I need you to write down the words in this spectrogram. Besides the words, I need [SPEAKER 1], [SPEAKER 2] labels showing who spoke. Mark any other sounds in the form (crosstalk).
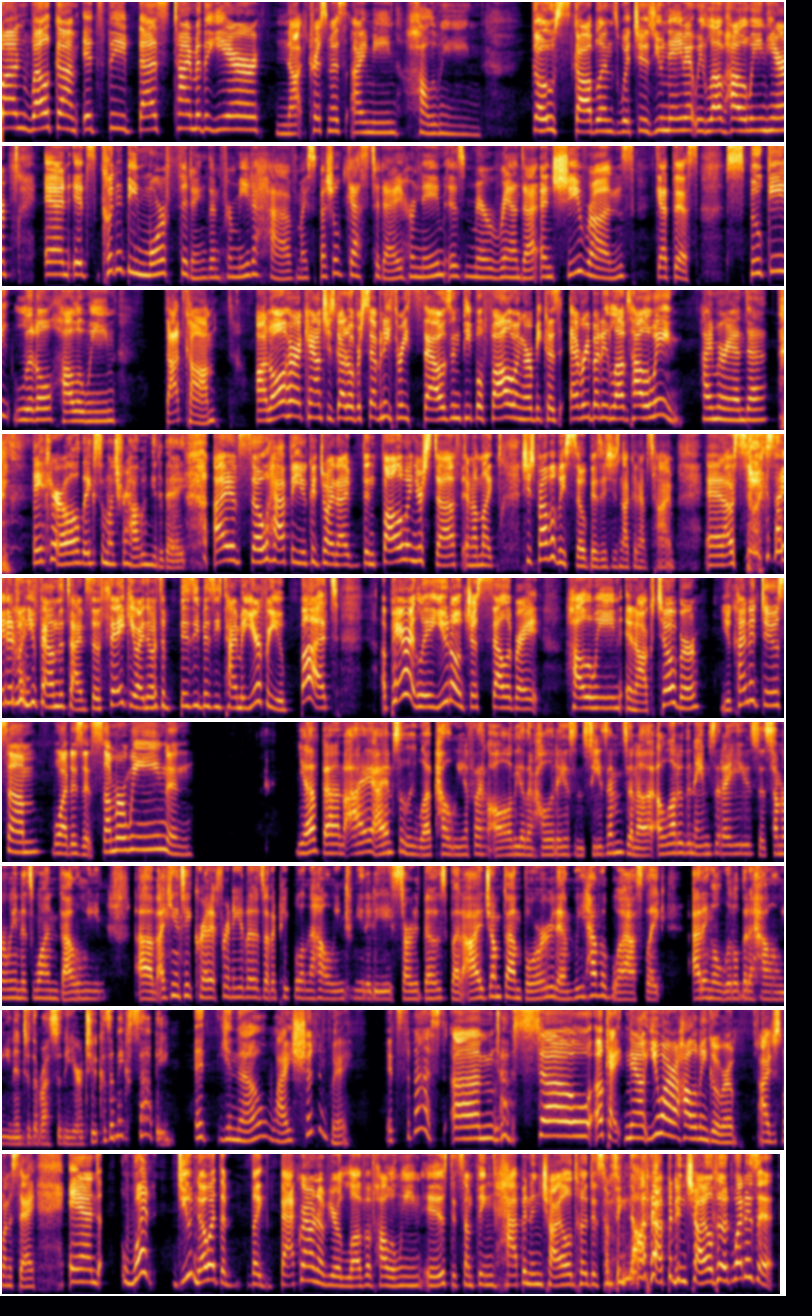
[SPEAKER 1] everyone. Welcome. It's the best time of the year. Not Christmas, I mean Halloween. Ghosts, goblins, witches, you name it. We love Halloween here. And it couldn't be more fitting than for me to have my special guest today. Her name is Miranda, and she runs, get this, spookylittlehalloween.com. On all her accounts, she's got over 73,000 people following her because everybody loves Halloween. Hi, Miranda. (laughs)
[SPEAKER 2] Hey, Carol. Thanks so much for having me today.
[SPEAKER 1] I am so happy you could join. I've been following your stuff, and I'm like, she's probably so busy, she's not going to have time. And I was (laughs) so excited when you found the time. So thank you. I know it's a busy, busy time of year for you, but apparently you don't just celebrate Halloween in October. You kind of do some, what is it, Summerween and
[SPEAKER 2] Yep, um, I, I absolutely love Halloweenifying all the other holidays and seasons, and uh, a lot of the names that I use, is Summerween is one, Halloween. Um, I can't take credit for any of those. Other people in the Halloween community started those, but I jumped on board, and we have a blast, like adding a little bit of Halloween into the rest of the year too, because it makes us happy.
[SPEAKER 1] It, you know, why shouldn't we? It's the best. Um, yeah. so okay, now you are a Halloween guru. I just want to say, and what do you know what the like background of your love of Halloween is? Did something happen in childhood? Did something (laughs) not happen in childhood? What is it?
